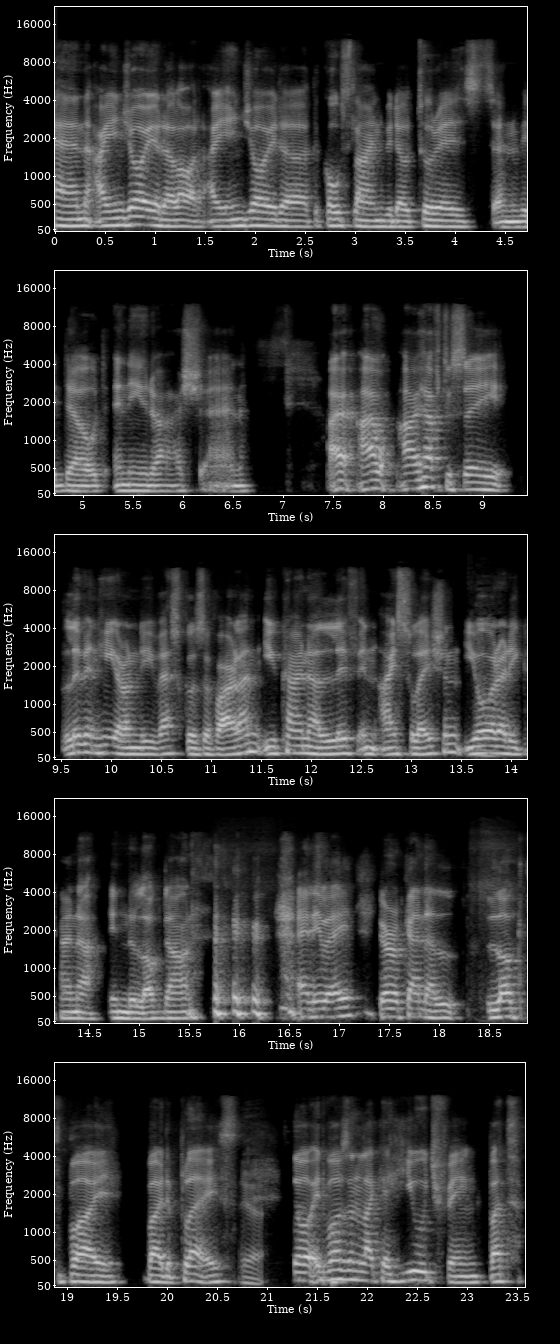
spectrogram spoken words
and I enjoy it a lot. I enjoy uh, the coastline without tourists and without any rush. And I, I, I have to say, living here on the west coast of Ireland, you kind of live in isolation. You're already kind of in the lockdown anyway. You're kind of locked by by the place. Yeah. So it wasn't like a huge thing, but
